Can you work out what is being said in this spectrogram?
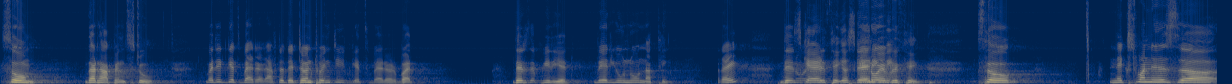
So that happens too. But it gets better. After they turn 20, it gets better. But there's a period where you know nothing, right? They know Scared. everything. They know me. everything. So next one is, uh,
